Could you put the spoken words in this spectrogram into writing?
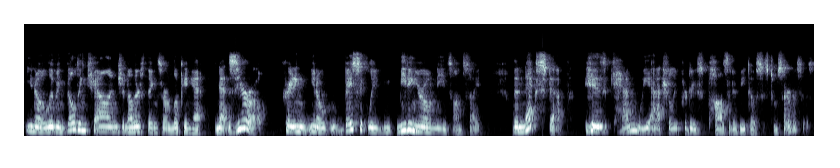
you know, Living Building Challenge and other things are looking at net zero, creating, you know, basically meeting your own needs on site. The next step is can we actually produce positive ecosystem services?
